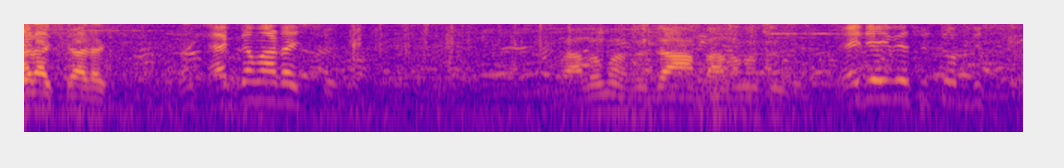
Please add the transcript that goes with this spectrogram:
আড়াইশো আড়াইশো। একদম আড়াইশো। ভালো মাছের দাম ভালো মাছের দাম। এইটাই বেশি চব্বিশশো।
